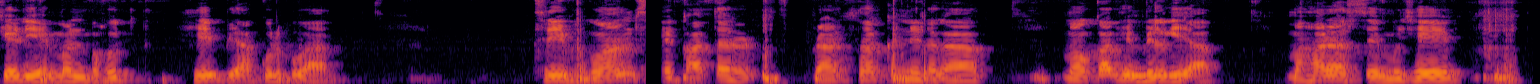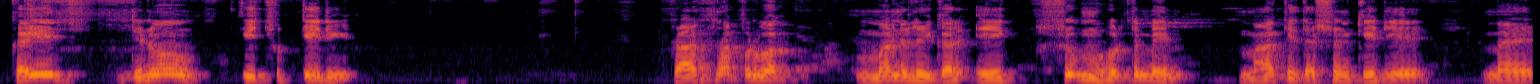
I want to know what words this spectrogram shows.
के लिए मन बहुत ही व्याकुल हुआ। श्री भगवान से कातर प्रार्थना करने लगा। मौका भी मिल गया। महाराज से मुझे कई दिनों की छुट्टी दी। प्रार्थना पूर्वक मन लेकर एक शुभ मुहूर्त में माँ के दर्शन के लिए मैं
